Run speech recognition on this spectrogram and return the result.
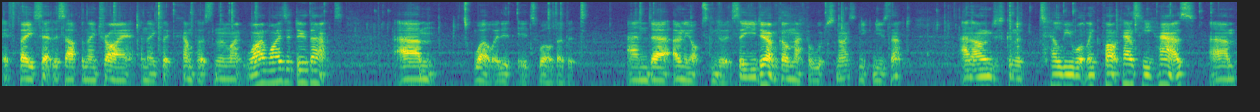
if they set this up and they try it and they click the compass and then like why why does it do that? Um, well, it, it's world edit, and uh, only ops can do it. So you do have a golden apple, which is nice, and you can use that. And I'm just going to tell you what Linkin Park has. He has um,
